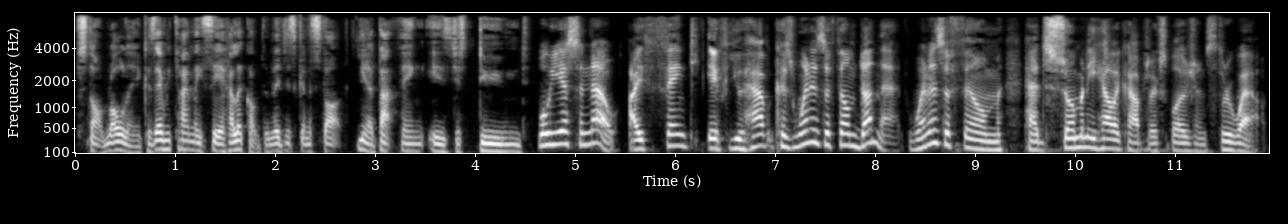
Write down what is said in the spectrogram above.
start rolling because every time they see a helicopter, they're just gonna start, you know, that thing is just doomed. Well, yes and no. I think if you have, because when has a film done that? When has a film had so many helicopter explosions throughout?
